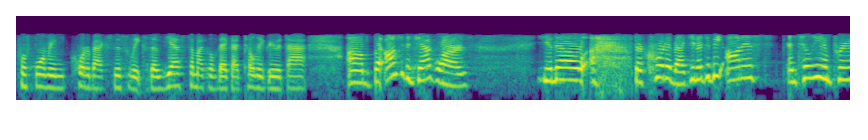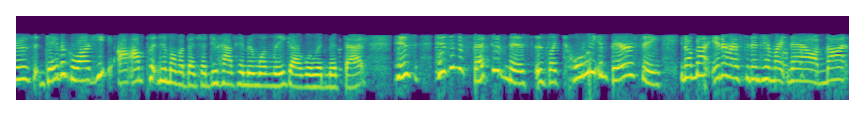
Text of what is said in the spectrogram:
performing quarterbacks this week. So yes to Michael Vick. I totally agree with that. Um, but on to the Jaguars. You know, their quarterback. You know, to be honest, until he improves, David Garrard, he I, I'm putting him on my bench. I do have him in one league. I will admit that his his ineffectiveness is like totally embarrassing. You know, I'm not interested in him right now. I'm not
